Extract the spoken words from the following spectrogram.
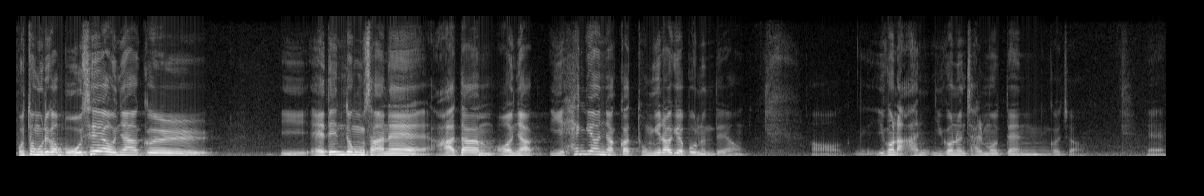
보통 우리가 모세 언약을 이 에덴 동산의 아담 언약, 이 행위 언약과 동일하게 보는데요. 어, 이건 안, 이거는 잘못된 거죠. 예,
